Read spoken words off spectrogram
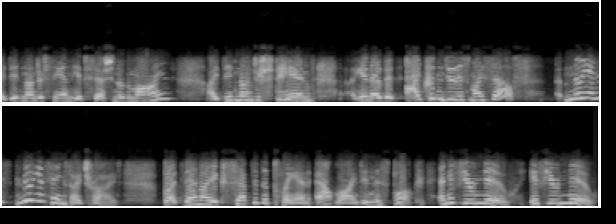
I didn't understand the obsession of the mind. I didn't understand, you know, that I couldn't do this myself million million things I tried. But then I accepted the plan outlined in this book. And if you're new, if you're new,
